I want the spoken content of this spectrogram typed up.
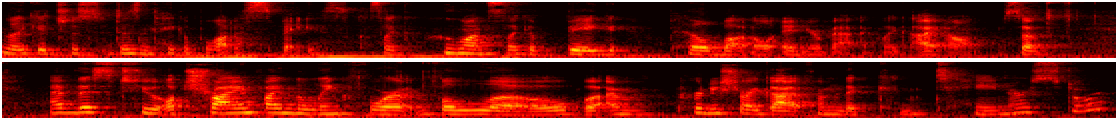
Like it just it doesn't take up a lot of space. Cause like who wants like a big pill bottle in your bag? Like I don't. So I have this too. I'll try and find the link for it below, but I'm pretty sure I got it from the container store.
